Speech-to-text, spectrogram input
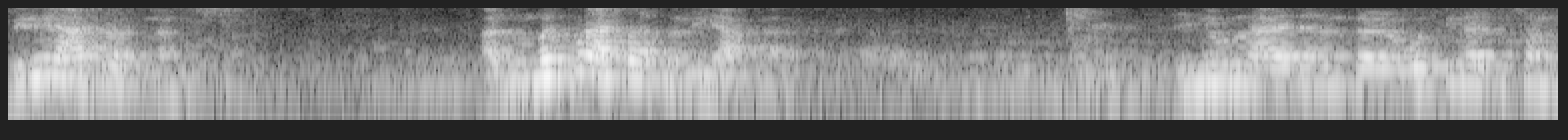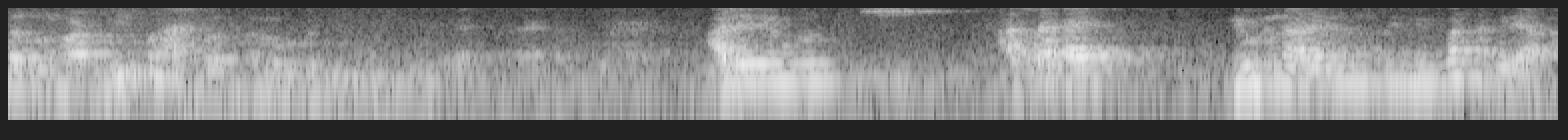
दिली ना आश्वासनं. अजून भरपूर आश्वासनं दिली आपल्याला. निवडून आल्याच्यानंतर वस्तीची क्षमता पण वाढली पण आश्वासनं लोक आले निवडून. आता काय? निवडून आल्यानंतर तुम्ही बसा घरी आता.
